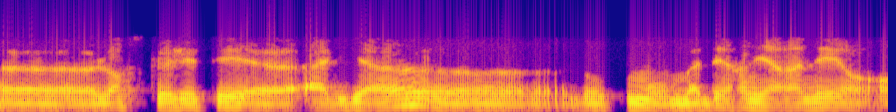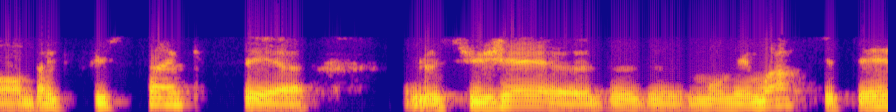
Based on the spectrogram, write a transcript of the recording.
euh, lorsque j'étais euh, à l'IA1, euh, donc ma dernière année en, bac plus 5, c'est le sujet de, mon mémoire, c'était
